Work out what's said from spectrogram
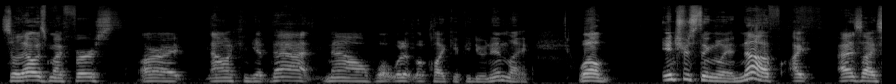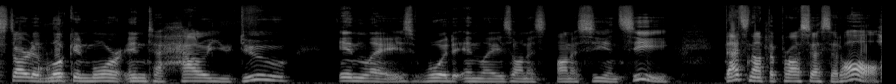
so that was my first. All right, now I can get that. Now, what would it look like if you do an inlay? Well, interestingly enough, I as I started looking more into how you do inlays, wood inlays on a on a CNC, that's not the process at all.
